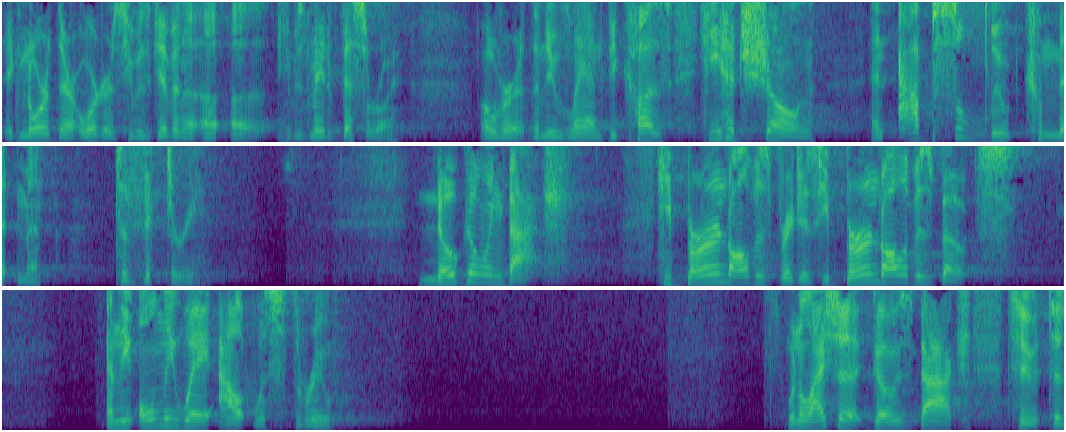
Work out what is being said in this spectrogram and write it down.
ignored their orders, he was given a, a, he was made a viceroy over the new land because he had shown an absolute commitment to victory. No going back. He burned all of his bridges, he burned all of his boats, and the only way out was through. When Elisha goes back to, to,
